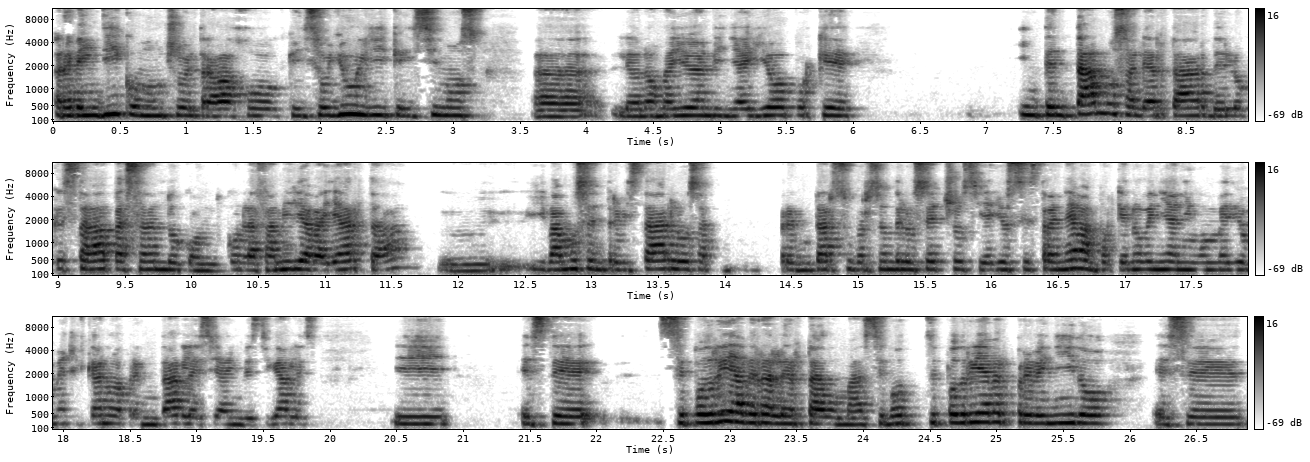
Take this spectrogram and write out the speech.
reivindico mucho el trabajo que hizo Yuli, que hicimos uh, Leonor Mayor, Viña y yo, porque intentamos alertar de lo que estaba pasando con, con la familia Vallarta uh, y vamos a entrevistarlos, a preguntar su versión de los hechos y ellos se extrañaban porque no venía ningún medio mexicano a preguntarles y a investigarles. Y este, se podría haber alertado más, se, se podría haber prevenido ese,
